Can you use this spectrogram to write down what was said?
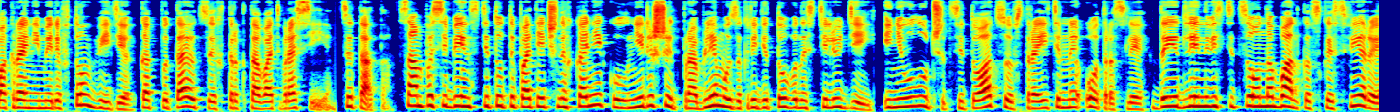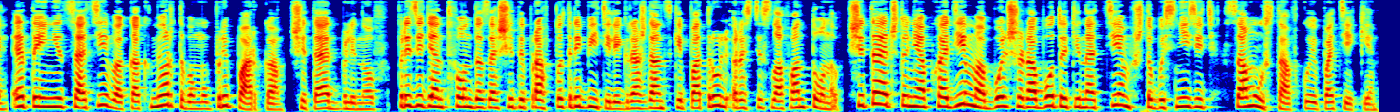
По крайней мере в том виде, как пытаются их трактовать в России. Цитата. «Сам по себе институт ипотечных каникул не решит проблему закредитованности людей и не улучшит ситуацию в строительной отрасли, да и для инвестиционно-банковской сферы эта инициатива как мертвому припарка», считает Блинов. Президент Фонда защиты прав потребителей «Гражданский патруль» Ростислав Антонов считает, что необходимо больше работать и над тем, чтобы снизить саму ставку ипотеки.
